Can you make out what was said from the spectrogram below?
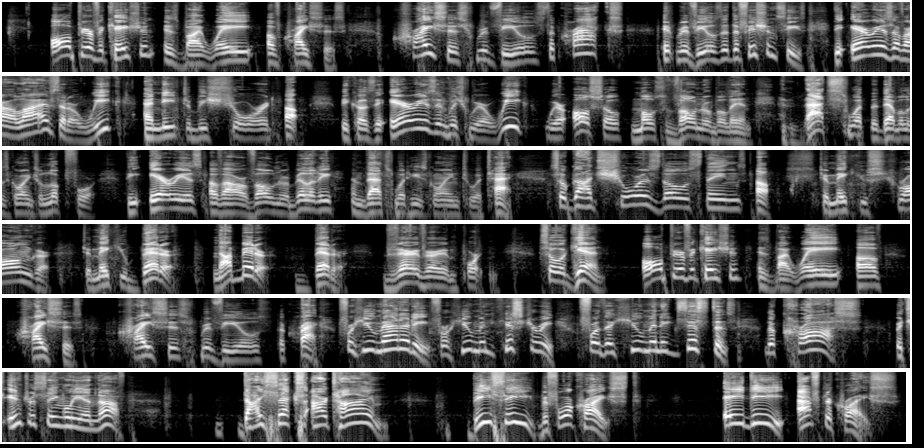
all purification is by way of crisis. Crisis reveals the cracks. It reveals the deficiencies, the areas of our lives that are weak and need to be shored up because the areas in which we're weak, we're also most vulnerable in. And that's what the devil is going to look for the areas of our vulnerability, and that's what he's going to attack. So God shores those things up to make you stronger, to make you better, not bitter, better. Very, very important. So again, all purification is by way of crisis crisis reveals the crack. For humanity, for human history, for the human existence, the cross, which interestingly enough dissects our time. BC, before Christ, AD, after Christ.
